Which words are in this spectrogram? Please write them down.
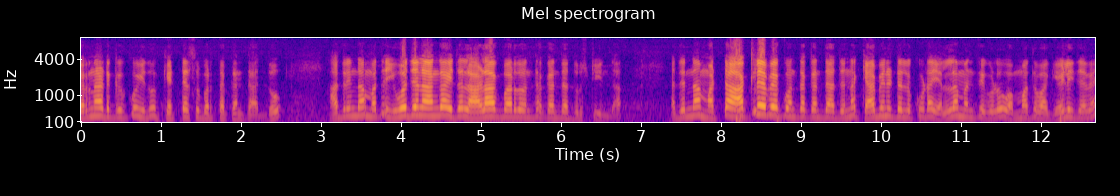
ಕರ್ನಾಟಕಕ್ಕೂ ಇದು ಕೆಟ್ಟಸು ಬರ್ತಕ್ಕಂಥದ್ದು. ಆದ್ದರಿಂದ ಮತ್ತು ಯುವ ಜನಾಂಗ ಇದರಲ್ಲಿ ಹಾಳಾಗಬಾರ್ದು ಅಂತಕ್ಕಂಥ ದೃಷ್ಟಿಯಿಂದ ಅದನ್ನು ಮಟ್ಟ ಹಾಕಲೇಬೇಕು ಅಂತಕ್ಕಂಥದ್ದನ್ನು ಕ್ಯಾಬಿನೆಟಲ್ಲೂ ಕೂಡ ಎಲ್ಲ ಮಂತ್ರಿಗಳು ಒಮ್ಮತವಾಗಿ ಹೇಳಿದ್ದೇವೆ.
